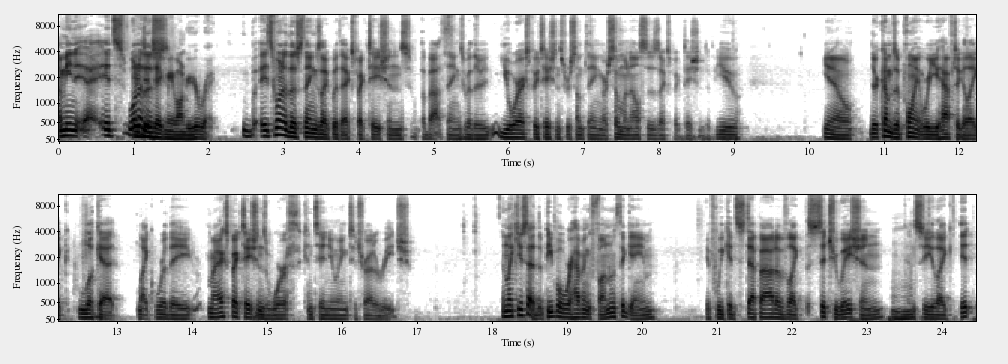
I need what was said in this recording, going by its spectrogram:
I mean, it's one it of did those. take me longer. You're right. It's one of those things like with expectations about things, whether your expectations for something or someone else's expectations of you. You know, there comes a point where you have to like look at like were they my expectations worth continuing to try to reach. And like you said, the people were having fun with the game. If we could step out of like the situation mm-hmm. and see like it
